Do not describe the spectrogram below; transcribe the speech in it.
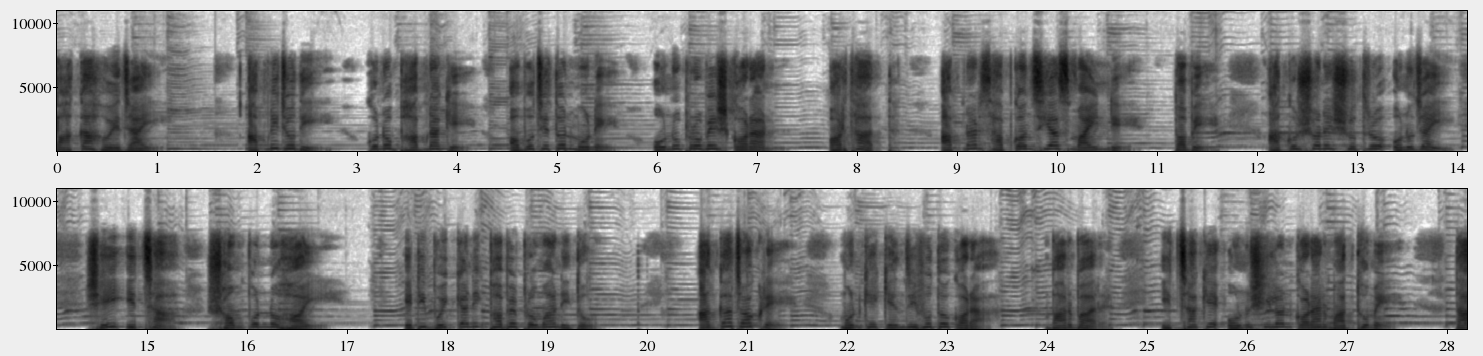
পাকা হয়ে যায়। আপনি যদি কোনো ভাবনাকে অবচেতন মনে অনুপ্রবেশ করান, অর্থাৎ আপনার সাবকনসিয়াস মাইন্ডে, তবে আকর্ষণের সূত্র অনুযায়ী সেই ইচ্ছা সম্পন্ন হয়। এটি বৈজ্ঞানিকভাবে প্রমাণিত। আজ্ঞাচক্রে মনকে কেন্দ্রীভূত করা, বারবার ইচ্ছাকে অনুশীলন করার মাধ্যমে তা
